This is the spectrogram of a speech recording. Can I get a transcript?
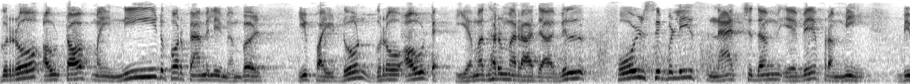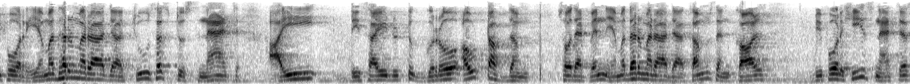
grow out of my need for family members. If I don't grow out, Yamadharma Raja will forcibly snatch them away from me. Before Yamadharma Raja chooses to snatch, I decide to grow out of them. So that when Yamadharma Raja comes and calls, before he snatches,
